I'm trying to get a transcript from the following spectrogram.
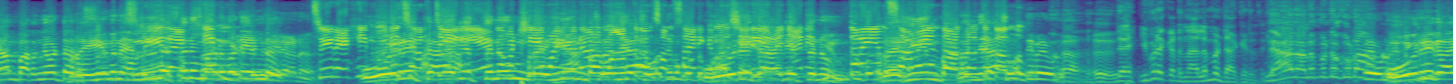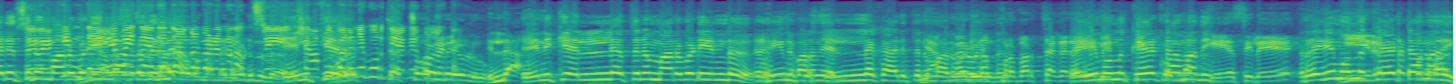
ഞാൻ പറഞ്ഞോട്ടെ റഹീമിന് എല്ലാത്തിനും മറുപടി ഉണ്ട്. ഒരു കാര്യത്തിനും റഹീം പറഞ്ഞ ഒരു. കാര്യത്തിനും റഹീം പറഞ്ഞ. ഇവിടെ ഒരു കാര്യത്തിനും മറുപടി ഇല്ലാത്തതില്ല എനിക്ക് എനിക്ക് എല്ലാത്തിനും മറുപടി ഉണ്ട്. റഹീം പറഞ്ഞ എല്ലാ കാര്യത്തിനും മറുപടി ഉണ്ട്. റഹീം ഒന്ന് കേട്ടാ മതി. കേസിലെ റഹീം ഒന്ന് കേട്ടാ മതി.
